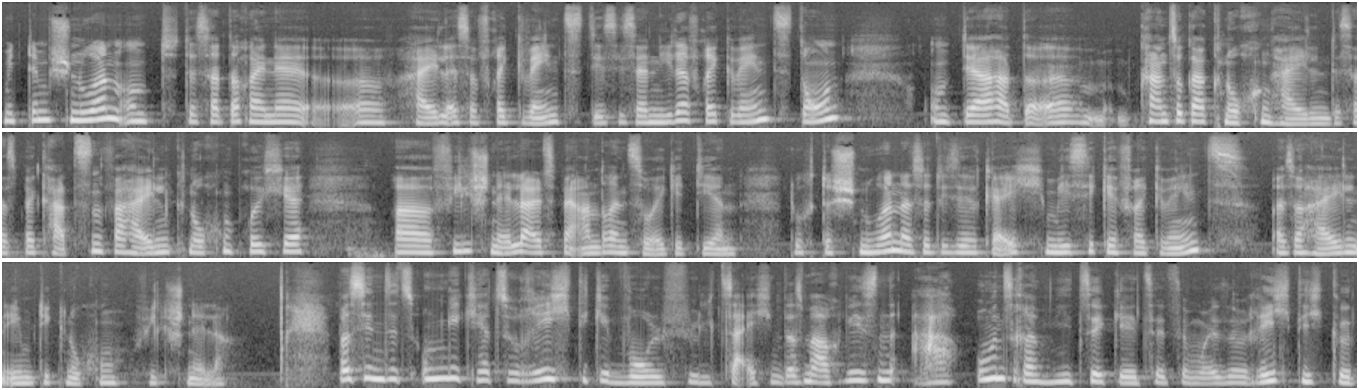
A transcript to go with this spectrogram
mit dem Schnurren und das hat auch eine äh, Heil, also Frequenz, das ist ein Niederfrequenzton und der hat, äh, kann sogar Knochen heilen. Das heißt, bei Katzen verheilen Knochenbrüche äh, viel schneller als bei anderen Säugetieren. Durch das Schnurren, also diese gleichmäßige Frequenz, also heilen eben die Knochen viel schneller. Was sind jetzt umgekehrt so richtige Wohlfühlzeichen, dass wir auch wissen, ah, unserer Mieze geht es jetzt einmal so richtig gut?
